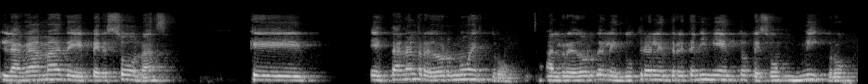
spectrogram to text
la gama de personas que están alrededor nuestro, alrededor de la industria del entretenimiento, que son micro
